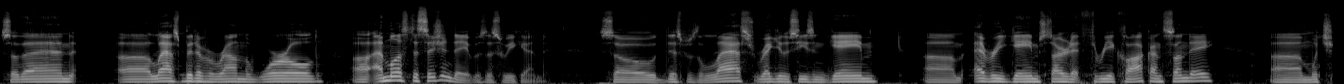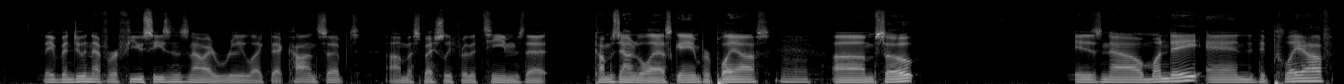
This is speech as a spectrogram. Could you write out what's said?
So then, uh, last bit of around the world. Uh, MLS decision date was this weekend. So this was the last regular season game. Um, every game started at three o'clock on Sunday, um, which they've been doing that for a few seasons now. I really like that concept, um, especially for the teams that comes down to the last game for playoffs. Um, so it is now Monday, and the playoff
